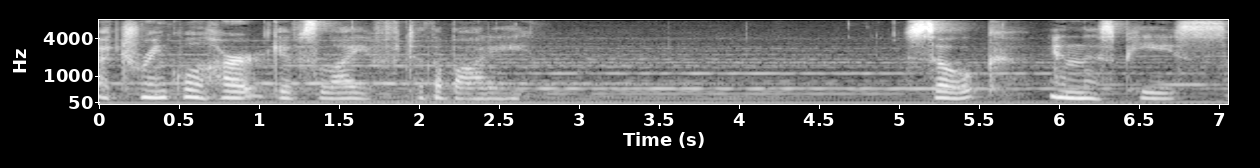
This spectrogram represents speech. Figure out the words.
A tranquil heart gives life to the body. Soak in this peace.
